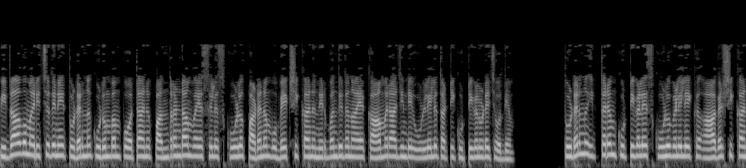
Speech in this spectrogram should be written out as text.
പിതാവ് മരിച്ചതിനെ തുടർന്ന് കുടുംബം പോറ്റാന് പന്ത്രണ്ടാം വയസ്സിൽ സ്കൂൾ പഠനം ഉപേക്ഷിക്കാന് നിർബന്ധിതനായ കാമരാജിന്റെ ഉള്ളിൽ തട്ടി കുട്ടികളുടെ ചോദ്യം. തുടർന്ന് ഇത്തരം കുട്ടികളെ സ്കൂളുകളിലേക്ക് ആകർഷിക്കാൻ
